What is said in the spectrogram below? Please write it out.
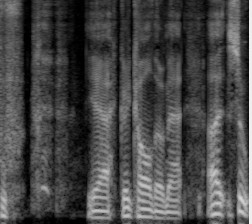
Yeah, good call though, Matt. Uh, so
